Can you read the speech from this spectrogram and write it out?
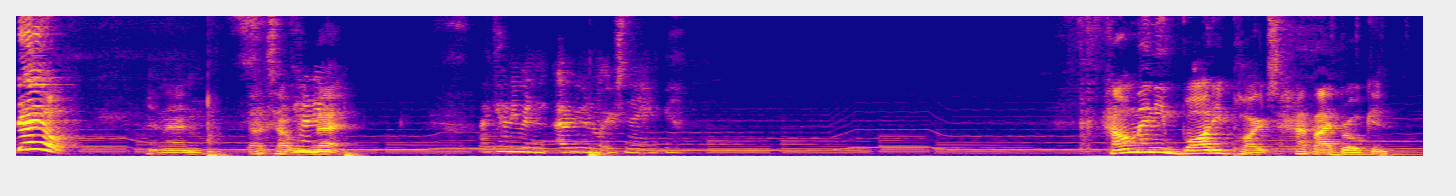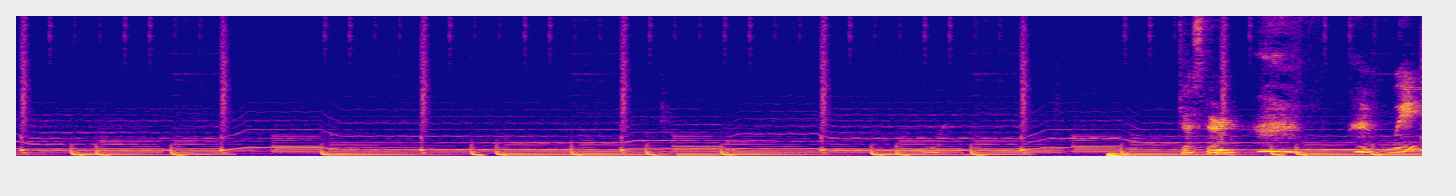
damn. And then that's how we met. even- I can't even, I don't even know what you're saying. How many body parts have I broken? Just Ern. we?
